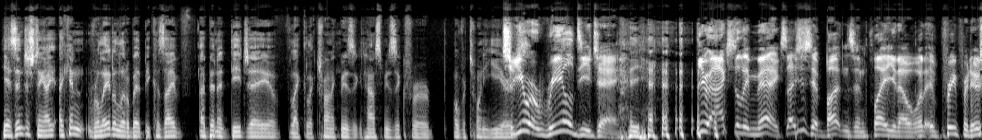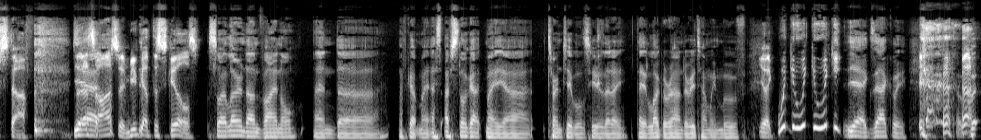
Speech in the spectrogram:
Yeah, it's interesting. I, I can relate a little bit because I've I've been a DJ of like electronic music and house music for over twenty years. So you're a real DJ. yeah, you actually mix. I just hit buttons and play, you know, what pre-produced stuff. So Yeah. that's awesome. You've got the skills. so I learned on vinyl, and uh, I've got my I've still got my uh, turntables here that I they lug around every time we move. You're like wiki wiki wiki. Yeah, exactly. but,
